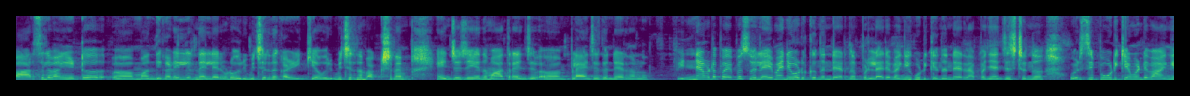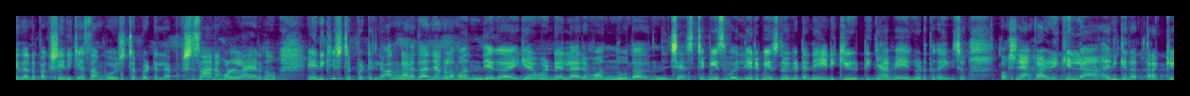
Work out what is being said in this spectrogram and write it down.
പാർസൽ വാങ്ങിയിട്ട് മന്തി കടയിലിരുന്ന് എല്ലാവരും കൂടെ ഒരുമിച്ചിരുന്ന് കഴിക്കുക. ഒരുമിച്ചിരുന്ന് ഭക്ഷണം എൻജോയ് ചെയ്യുന്നത് മാത്രമേ എൻജോയ് പ്ലാൻ ചെയ്തിട്ടുണ്ടായിരുന്നുള്ളൂ. പിന്നെ അവിടെ പോയപ്പോൾ സുലൈമാനി കൊടുക്കുന്നുണ്ടായിരുന്നു. പിള്ളേർ വാങ്ങി കുടിക്കുന്നുണ്ടായിരുന്നു. അപ്പോൾ ഞാൻ ജസ്റ്റ് ഒന്ന് ഒരു സിപ്പ് കുടിക്കാൻ വേണ്ടി വാങ്ങിയതാണ്. പക്ഷേ എനിക്ക് ആ സംഭവം ഇഷ്ടപ്പെട്ടില്ല. പക്ഷേ സാധനം കൊള്ളായിരുന്നു. എനിക്ക് ഇഷ്ടപ്പെട്ടില്ല അങ്ങനെ ഇതാ ഞങ്ങൾ മന്തിയൊക്കെ കഴിക്കാൻ വേണ്ടി എല്ലാവരും വന്നു. ചെസ്റ്റ് പീസ് വലിയൊരു പീസ് നോക്കിയിട്ട് തന്നെ എനിക്ക് കിട്ടി. ഞാൻ വേഗം എടുത്ത് കഴിച്ചു. പക്ഷെ ഞാൻ കഴിക്കില്ല. എനിക്കിത് അത്രയ്ക്ക്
